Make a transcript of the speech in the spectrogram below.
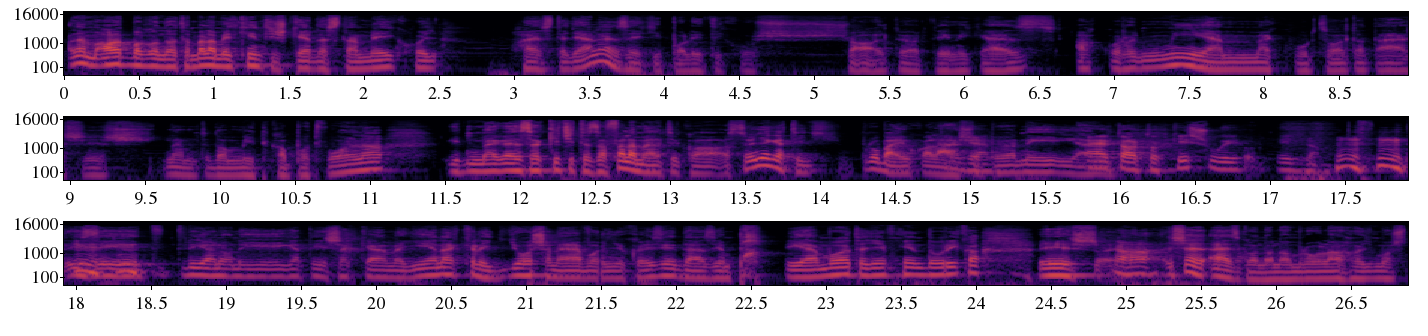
nem, abba gondoltam bele, amit kint is kérdeztem még, hogy ha ezt egy ellenzéki politikussal történik ez, akkor hogy milyen meghurcoltatás, és nem tudom mit kapott volna. Itt meg ez a kicsit, ez a felemeltük a, a szőnyeget, így próbáljuk alá söpörni, ilyen Eltartott kisúj, így van. izé, trianoni égetésekkel, meg ilyenekkel, így gyorsan elvonjuk a izét, de az ilyen, pah, ilyen volt egyébként Dorika, és, Aha. és e- ezt gondolom róla, hogy most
